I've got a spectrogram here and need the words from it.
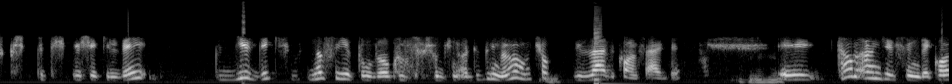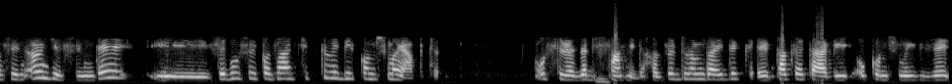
sıkışık tıkışık bir şekilde girdik. Nasıl yapıldı o konser o gün adı bilmiyorum ama çok güzel bir konserdi. E, tam öncesinde, konserin öncesinde e, Sebu Pazar çıktı ve bir konuşma yaptı. O sırada biz sahnede hazır durumdaydık. E, Takrat abi o konuşmayı bize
